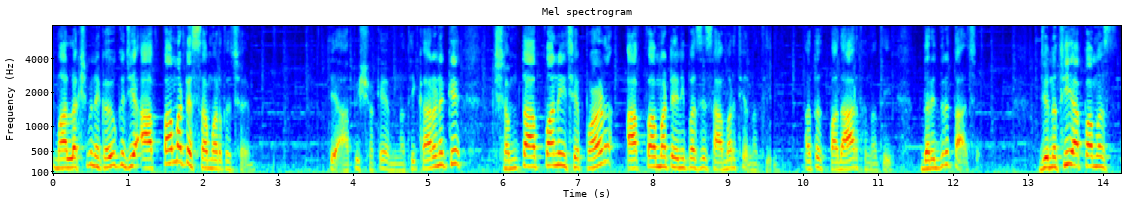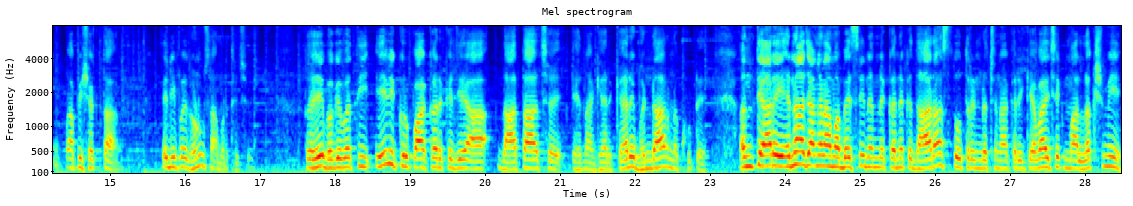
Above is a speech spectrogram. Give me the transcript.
મા લક્ષ્મીને કહ્યું કે જે આપવા માટે સમર્થ છે, તે આપી શકે એમ નથી. કારણ કે ક્ષમતા આપવાની છે, પણ આપવા માટે એની પાસે સામર્થ્ય નથી. અત પદાર્થ નથી. દરિદ્રતા છે. જે નથી આપવામાં આપી શકતા, એની પર ઘણું સામર્થ્ય છે. તો હે ભગવતી, એવી કૃપા કર કે જે આ દાતા છે, એના ઘેર ક્યારે ભંડાર ન ખૂટે. અને ત્યારે એના જ આંગણામાં બેસીને એમને કનકધારા સ્તોત્રની રચના કરી. કહેવાય છે કે માં લક્ષ્મીએ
